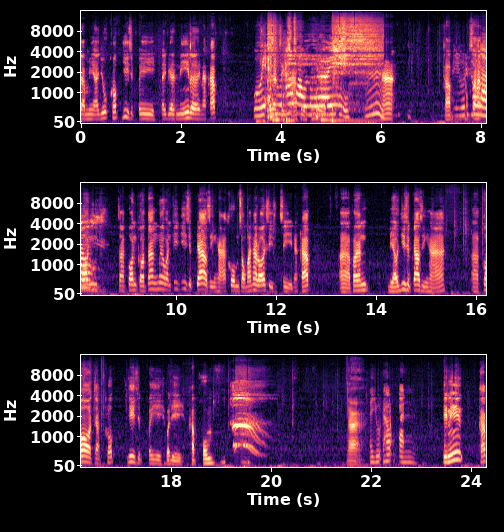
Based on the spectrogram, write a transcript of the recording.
จะมีอายุครบ 20 ปีในเดือนนี้เลยนะครับ อุ้ยอายุเท่าเราเลยอืมนะฮะครับอายุสเท่าหเรากรณ์สหกรณ์ก่อตั้งเมื่อวันที่ 29 สิงหาคม 2544 นะครับอ่าเพราะฉะนั้นเดี๋ยว 29 สิงหาอ่าก็จะครบ 20 ปีพอดีครับผม อ่าอายุเท่ากัน ทีนี้ครับ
